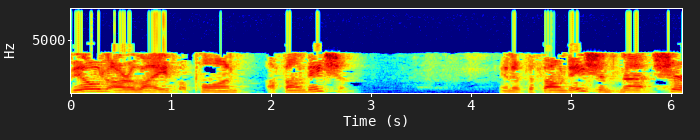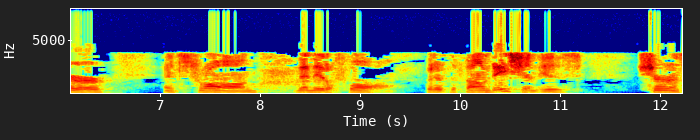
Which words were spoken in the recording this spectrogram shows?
build our life upon a foundation. And if the foundation's not sure and strong, then it'll fall. But if the foundation is sure and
